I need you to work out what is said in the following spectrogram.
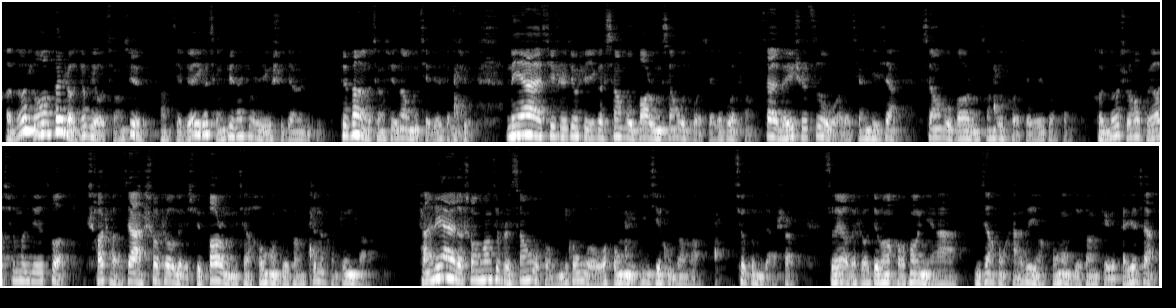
很多时候分手就是有情绪啊，解决一个情绪，那就是一个时间问题。对方有情绪，那我们解决情绪。恋爱其实就是一个相互包容、相互妥协的过程，在维持自我的前提下，相互包容、相互妥协的一个过程。很多时候不要去问对错，吵吵架、受受委屈，包容一下，哄哄对方，真的很正常。谈恋爱的双方就是相互哄，你哄我，我哄你，一起哄到老，就这么点事儿。所以有的时候对方哄哄你啊，你像哄孩子一样哄哄对方，给个台阶下。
